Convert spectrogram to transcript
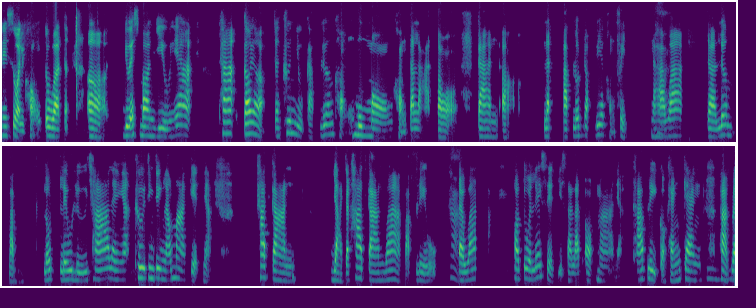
ในส่วนของตัวเอ่อ US bond yield เนี่ย ถ้าก็จะขึ้นอยู่กับเรื่องของมุมมองของตลาดต่อการเอ่อและปรับลดดอกเบี้ยของเฟดนะคะค่ะว่าจะเริ่มปรับ ลดเร็วหรือช้าอะไรเงี้ย คือจริง ๆ แล้วมาเก็ตเนี่ยคาดการณ์อยากจะคาดการณ์ว่าปรับเร็วค่ะแต่ว่าพอตัวเลขเศรษฐกิจสหรัฐออกมาเนี่ยค้าปลีกก็แข็งแกร่งอืมภาคแร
